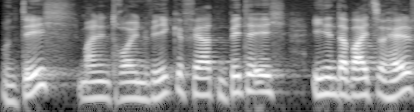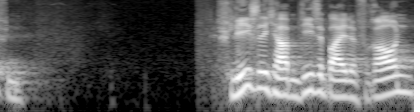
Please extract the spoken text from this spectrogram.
Und dich, meinen treuen Weggefährten, bitte ich, ihnen dabei zu helfen. Schließlich haben diese beiden Frauen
